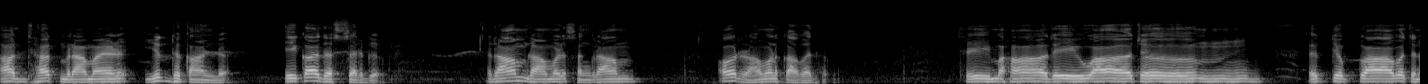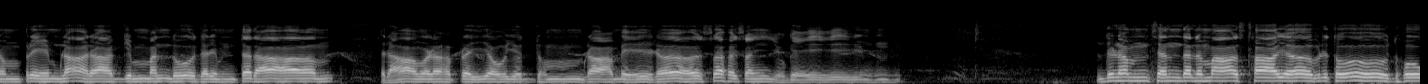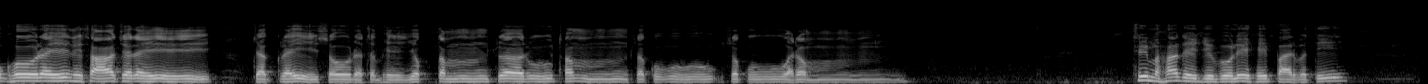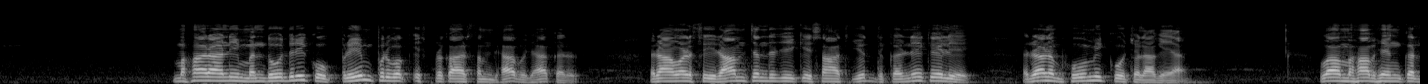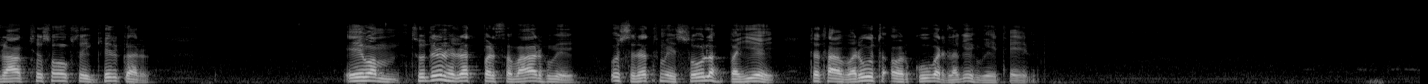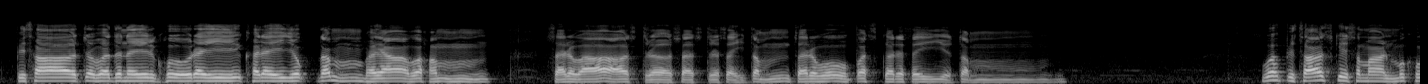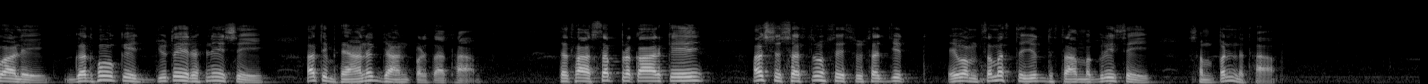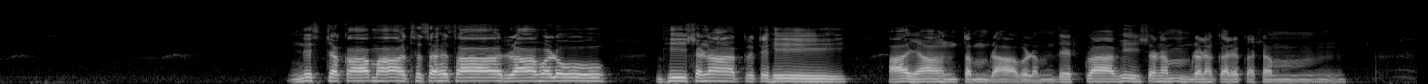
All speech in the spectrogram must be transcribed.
आध्यात्म रामायण युद्धकांड, एकादश सर्ग, राम रावण संग्राम और रावण का वध। श्री महादेवाच इत्युक्त्वा वचनं प्रेम्णा राज्ञिं मन्दोदरीं तदा। रावणः प्रयौ युद्धं रामेण सह संयुगे। दृढ़ चंदनमास्थाय वृतो धो घोर निशाचर चक्र षोडशभियुक्त स्वरूथम सकू श्री महादेव जी बोले, हे पार्वती, महारानी मंदोदरी को प्रेम पूर्वक इस प्रकार समझा बुझाकर रावण श्री रामचंद्र जी के साथ युद्ध करने के लिए रणभूमि को चला गया। वह महाभयंकर राक्षसों से घिरकर एवं सुदृढ़ रथ पर सवार हुए, उस रथ में सोलह पहिए तथा वरुथ और कुवर लगे हुए थे। पिशाच वदनैर्घोर खरयुक्त भयावहम सर्वास्त्र शस्त्र सहित सर्वोपस्कर संयुतम वह पिशाच के समान मुख वाले गधों के जुते रहने से अति भयानक जान पड़ता था, तथा सब प्रकार के अस्त्र शस्त्रों से सुसज्जित एवं समस्त युद्ध सामग्री से संपन्न था। निश्चकामाथ सहसा रावणो भीषणाकृति आयांतम रावणम दृष्टवा भीषणम रणकर्कशम।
